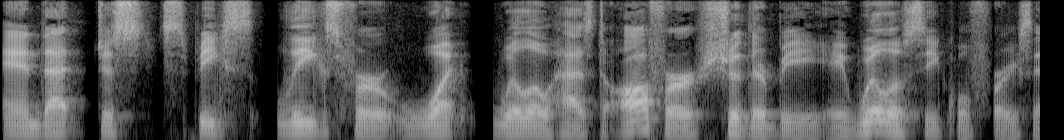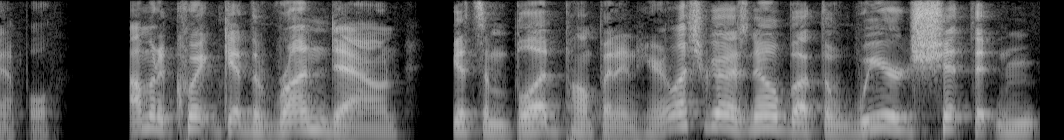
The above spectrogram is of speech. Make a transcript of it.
And that just speaks leagues for what Willow has to offer should there be a Willow sequel, for example. I'm going to quick get the rundown, get some blood pumping in here, let you guys know about the weird shit that m-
